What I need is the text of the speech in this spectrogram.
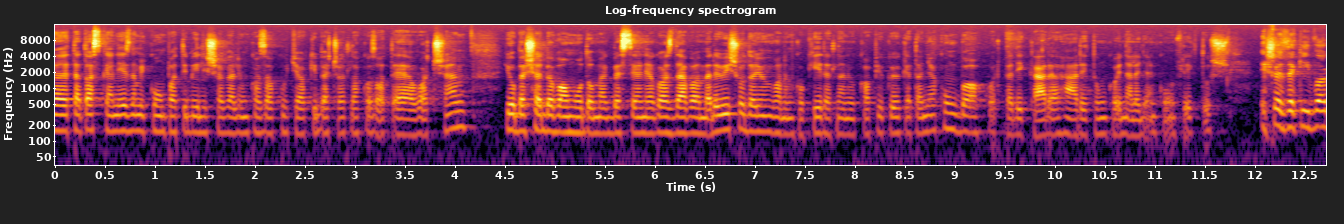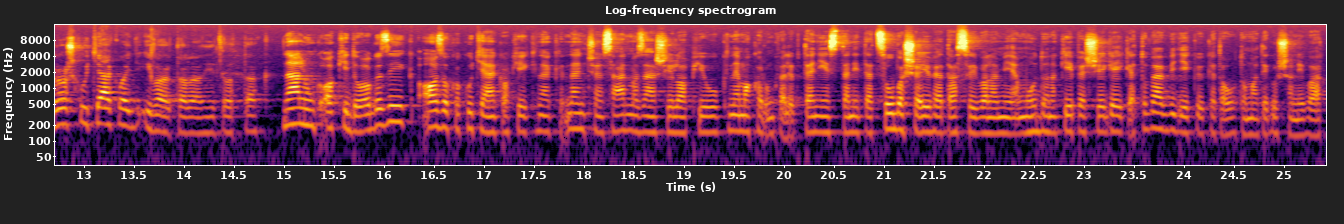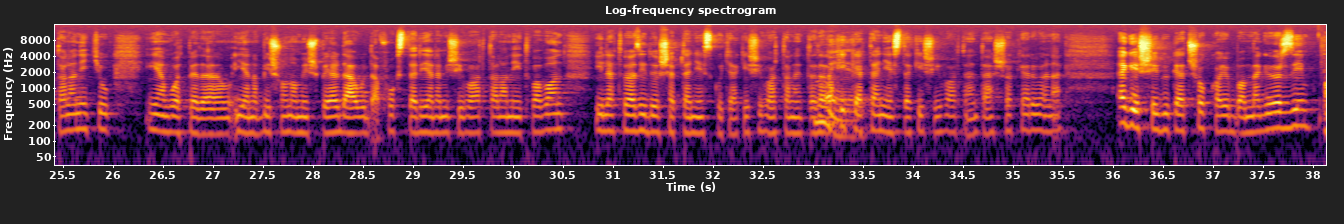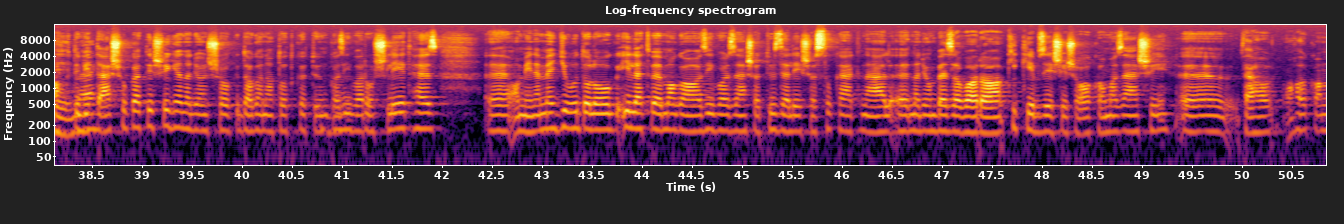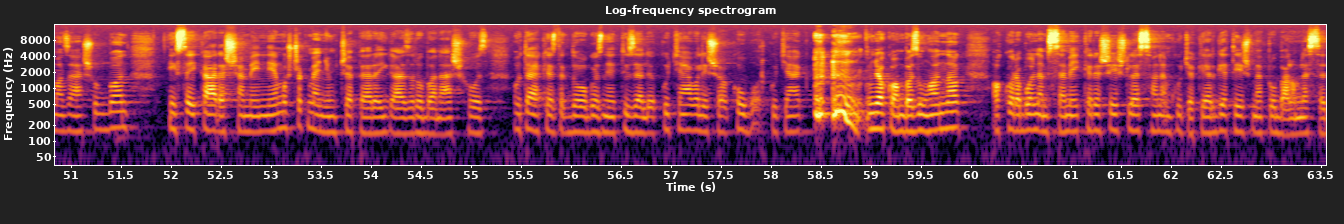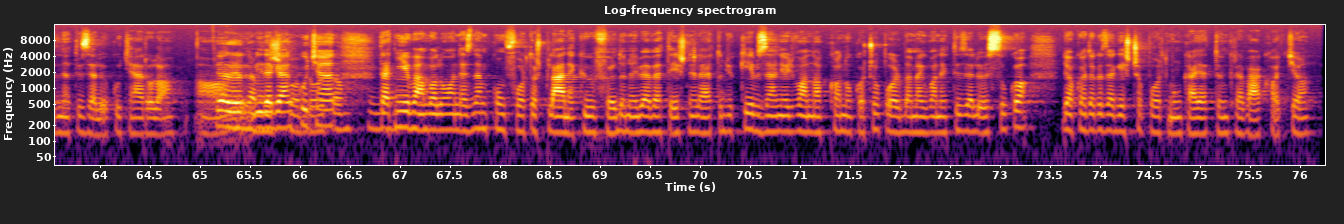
tehát azt kell néznem, hogy kompatibilis-e velünk az a kutya, aki becsatlakozott-e, vagy sem. Jobb esetben van módon megbeszélni a gazdával, mert ő is oda jön, van, amikor kéretlenül kapjuk őket a nyakunkba, akkor pedig kár elhárítunk, hogy ne legyen konfliktus. És ezek ivaros kutyák, vagy ivartalanítottak? Nálunk, aki dolgozik, azok a kutyák, akiknek nincsen származási lapjuk, nem akarunk velük tenyészteni, tehát szóba se jöhet az, hogy valamilyen módon a képességeiket tovább vigyék, őket automatikusan ivartalanítjuk. Ilyen volt például, ilyen a bisonom is például, de a fox terrierem is ivartalanítva van, illetve az idősebb tenyészkutyák is ivartalanítva, akiket tenyésztek is ivartalanításra kerülnek egészségüket sokkal jobban megőrzi, Tényleg. aktivitásokat is, igen, nagyon sok daganatot kötünk uh-huh. az mhm. ivaros léthez, ami nem egy jó dolog, illetve maga az ivarzás, a tüzelés a szukáknál nagyon bezavar a kiképzés és alkalmazási alkalmazásokban, hiszen egy káreseménynél most csak menjünk Csepelre igázrobanáshoz, ott elkezdek dolgozni egy tüzelő kutyával, és a kóbor kutyák nyakamba zuhannak, akkor abból nem személykeresés lesz, hanem kutyakergetés, mert próbálom leszedni a tüzelőkutyáról a, a idegen kutyát. Tehát nyilvánvalóan ez nem komfortos, pláne külföldön, egy bevetésnél el tudjuk képzelni, hogy vannak kanok a csoportban, meg van egy tüzelőszuka, gyakorlatilag az egész csoport munkáját tönkre vághatja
